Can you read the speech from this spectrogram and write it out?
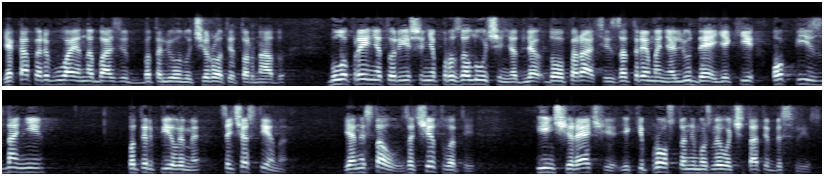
яка перебуває на базі батальйону чи роти Торнадо, було прийнято рішення про залучення для, до операції затримання людей, які опізнані потерпілими. Це частина. Я не став зачитувати інші речі, які просто неможливо читати без сліз.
